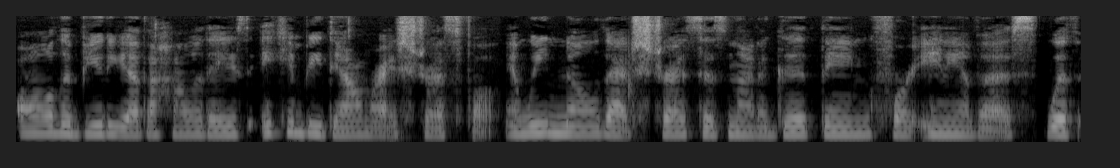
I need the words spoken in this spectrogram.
all the beauty of the holidays it can be downright stressful. And we know that stress is not a good thing for any of us. With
